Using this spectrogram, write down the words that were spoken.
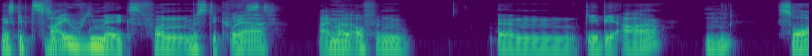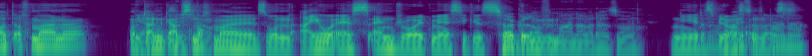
Ne, es gibt zwei Remakes von Mystic Quest. Einmal Ja. auf dem ähm, GBA, Mhm. Sword of Mana. Und Ja, dann gab's noch mal so ein iOS, Android-mäßiges Circle of Mana oder so. Nee, das ist wieder was anderes. Mana?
